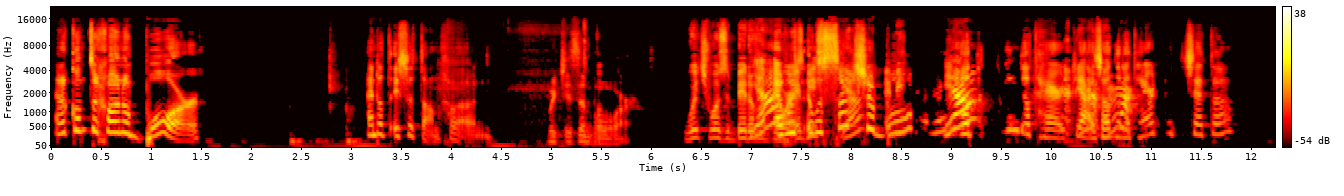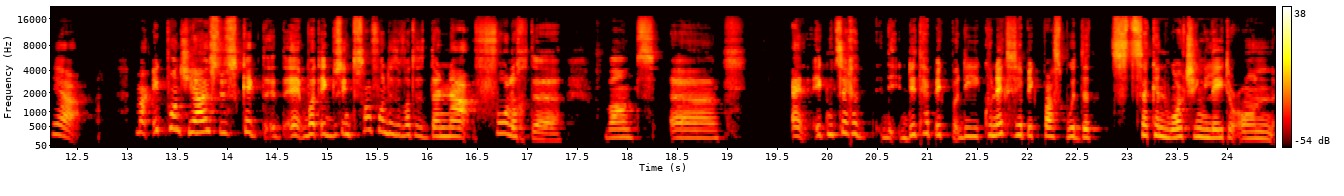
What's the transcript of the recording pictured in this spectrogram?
En dan komt er gewoon een boor. En dat is het dan gewoon. Which is a bore. Which was a bit of Ja? a It bore. was, it was such a bore. Ja? Dat, toen dat hert. Ja, Ja, ze hadden dat hert moeten zetten. Ja, maar ik vond juist dus, kijk, eh, wat ik dus interessant vond is wat het daarna volgde. Want, eh, en ik moet zeggen, die- dit heb ik, die connecties heb ik pas with the second watching later on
